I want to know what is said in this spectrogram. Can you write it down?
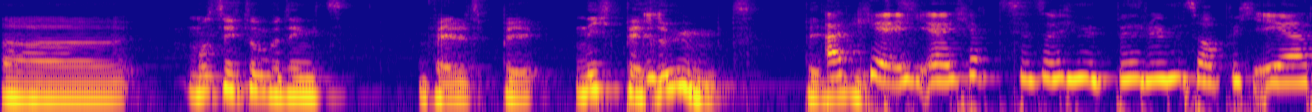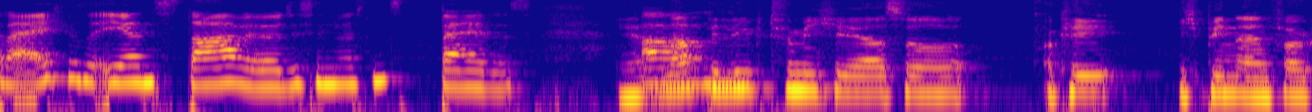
äh, muss nicht unbedingt weltbe nicht berühmt. Beliebt. Okay, ich, ich habe das jetzt nämlich mit berühmt, so ob ich eher reich oder eher ein Star wäre. Die sind meistens beides. Ja, na, Ähm. beliebt für mich eher so, okay, ich bin einfach,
